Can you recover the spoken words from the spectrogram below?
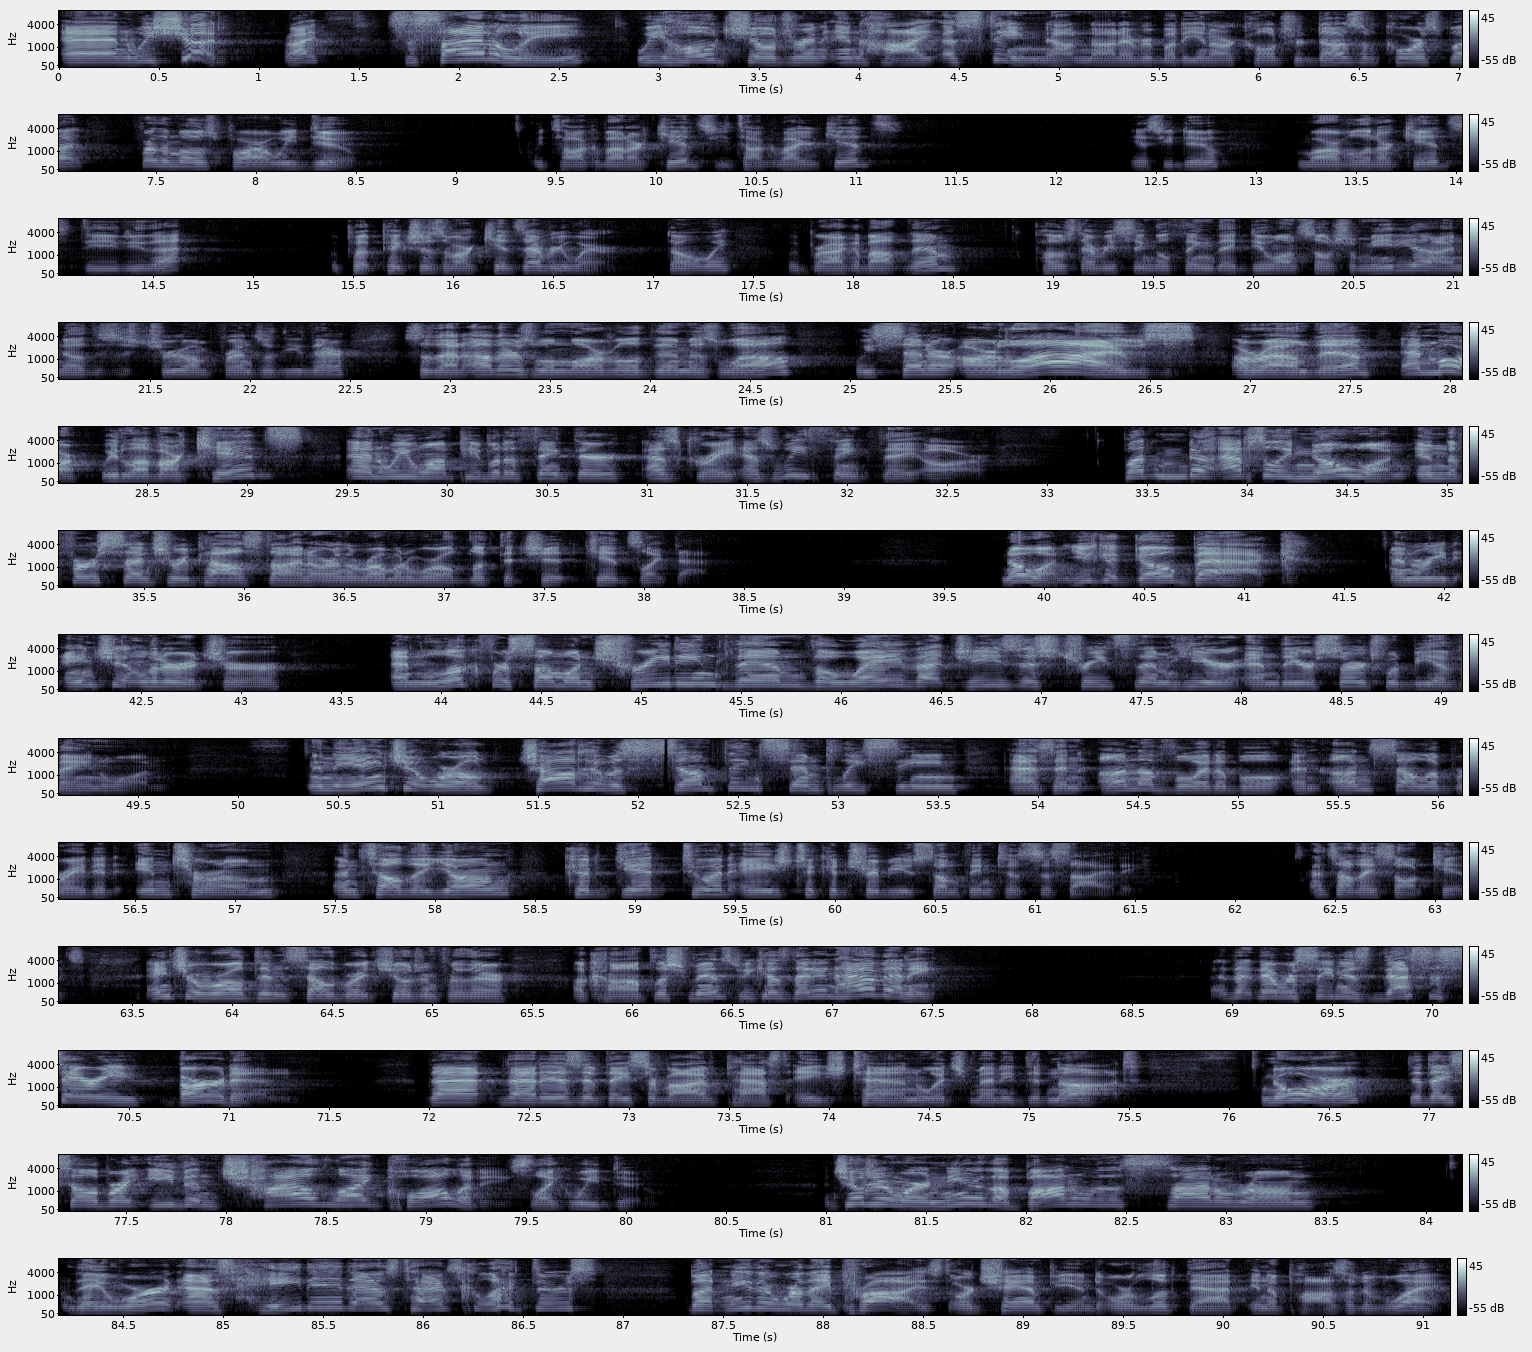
And we should, right? Societally, we hold children in high esteem. Now, not everybody in our culture does, of course, but for the most part, we do. We talk about our kids. You talk about your kids? Yes, you do. Marvel at our kids. Do you do that? We put pictures of our kids everywhere, don't we? We brag about them post every single thing they do on social media. I know this is true. I'm friends with you there. So that others will marvel at them as well. We center our lives around them and more. We love our kids and we want people to think they're as great as we think they are. But no, absolutely no one in the first century Palestine or in the Roman world looked at kids like that. No one. You could go back and read ancient literature and look for someone treating them the way that Jesus treats them here, and their search would be a vain one. In the ancient world, childhood was something simply seen as an unavoidable and uncelebrated interim until the young could get to an age to contribute something to society. That's how they saw kids. Ancient world didn't celebrate children for their accomplishments because they didn't have any. They were seen as necessary burden that, that is, if they survived past age 10, which many did not. Nor did they celebrate even childlike qualities like we do. Children were near the bottom of the societal rung, They weren't as hated as tax collectors, but neither were they prized or championed or looked at in a positive way.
